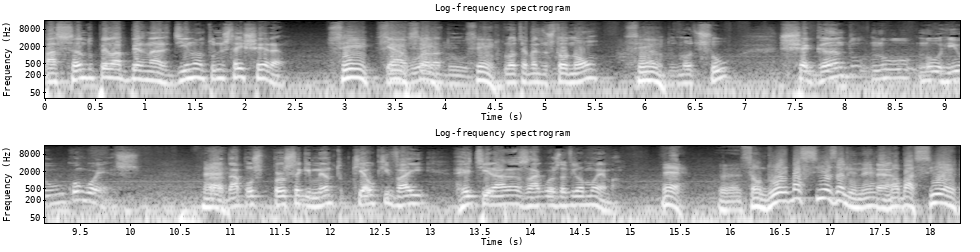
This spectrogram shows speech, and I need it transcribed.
passando pela Bernardino Antunes Teixeira. Sim, que sim, é a rua sim, lá do sim. loteamento dos Tonon, sim. do Norte Sul chegando no, no rio Congonhas. É. Para dar prosseguimento, que é o que vai retirar as águas da Vila Moema. É, é são duas bacias ali, né? É. Uma bacia,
